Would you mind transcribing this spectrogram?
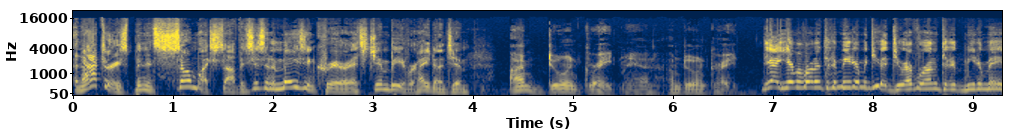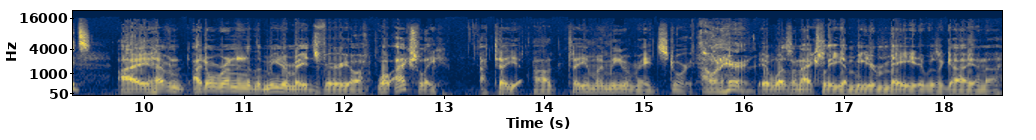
an actor who's been in so much stuff. It's just an amazing career. It's Jim Beaver. How you doing, Jim? I'm doing great, man. I'm doing great. Yeah, you ever run into the meter maid? Do you, do you ever run into the meter maids? I haven't. I don't run into the meter maids very often. Well, actually, I tell you, I'll tell you my meter maid story. I want to hear it. It wasn't actually a meter maid. It was a guy in a.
